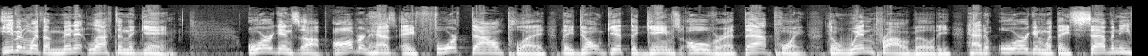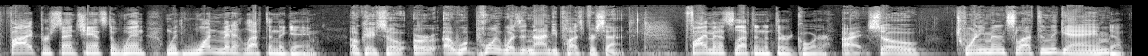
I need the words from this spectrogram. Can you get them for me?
Even with a minute left in the game. Oregon's up. Auburn has a fourth down play. They don't get the game's over. At that point, the win probability had Oregon with a 75% chance to win with one minute left in the game. Okay, so er, at what point was it 90 plus percent? Five minutes left in the third quarter. All right, so 20 minutes left in the game. Yep.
